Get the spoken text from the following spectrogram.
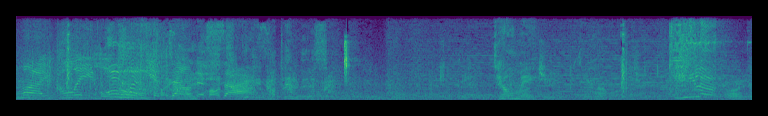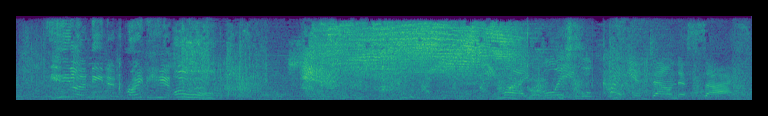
My blade will cut you down to size. Aqui tem Tell me. Healer! Healer needed right here! Oh! My blade will cut you down to size.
